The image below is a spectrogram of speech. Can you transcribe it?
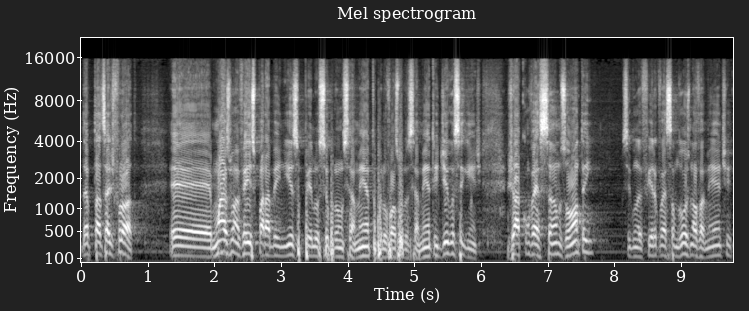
Deputado Sérgio Frota, é, mais uma vez parabenizo pelo seu pronunciamento, pelo vosso pronunciamento, e digo o seguinte: já conversamos ontem, segunda-feira, conversamos hoje novamente,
